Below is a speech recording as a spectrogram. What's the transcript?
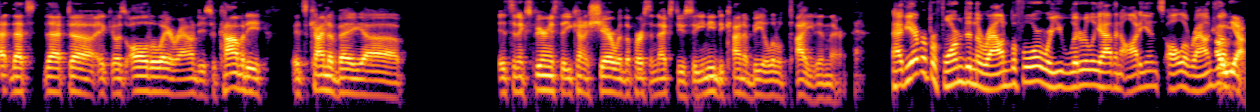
that that's that uh it goes all the way around you. So comedy, it's kind of a uh it's an experience that you kind of share with the person next to you. So you need to kind of be a little tight in there. Have you ever performed in the round before where you literally have an audience all around you? Oh, yeah.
